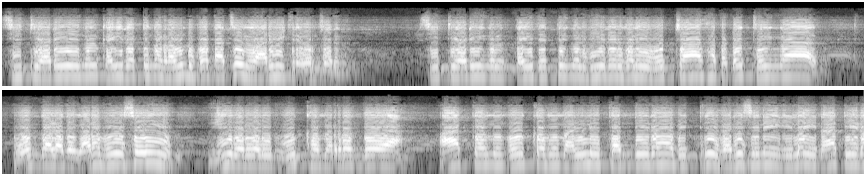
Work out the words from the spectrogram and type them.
சீட்டி அடியுங்கள் கை தட்டுங்கள் ரவுண்டு போட்டாச்சு அறிவிக்கிறேன் ஒரு சொல்லுங்க சீட்டி அடியுங்கள் கை தட்டுங்கள் வீரர்களை உற்சாகப்படுத்துங்கள். உங்களது கரபூசை வீரர்களின் ஊக்கம் இறந்த ஆக்கமும் ஊக்கமும் அள்ளி தந்திட வெற்றி வரிசனை நிலை நாட்டிட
